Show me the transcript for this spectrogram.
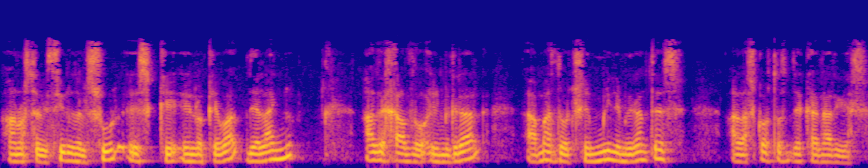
a nuestro vecino del sur es que en lo que va del año ha dejado emigrar a más de 8.000 inmigrantes a las costas de Canarias.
